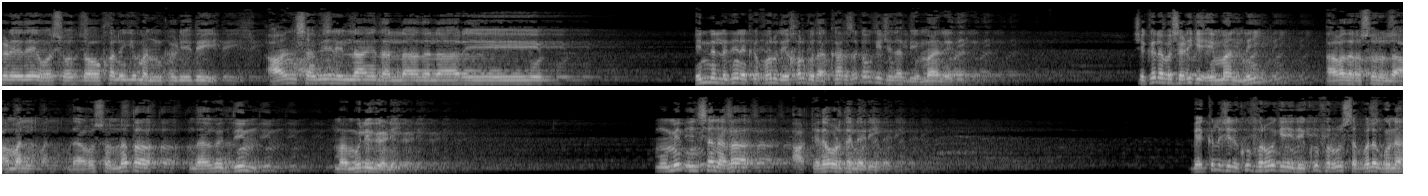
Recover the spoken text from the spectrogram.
کړي دي او سود او خلګي من کړي دي عن سبيل الله د الله دلاره ان الذين كفروا دي خلکو دا کار زکو کې چې دا بې ایمان دي چې کله به شړی کې ایمان نه هغه د رسول الله عمل دا غو سنت دا غو دین معمولی غني مؤمن انسان هغه عقیده ورته لري به کله چې کفر وکړي د کفر وروسته بل ګنا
